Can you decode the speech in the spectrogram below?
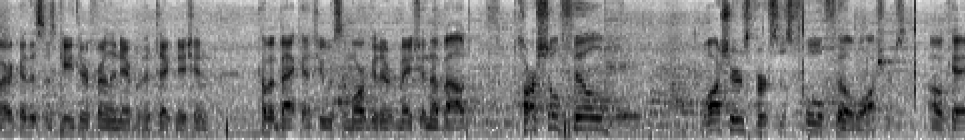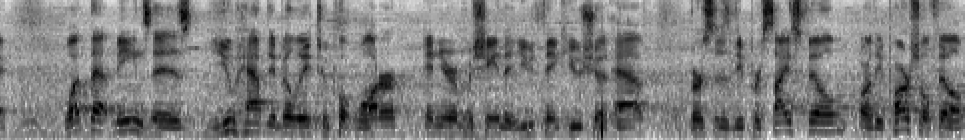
America. This is Keith, your friendly neighborhood technician, coming back at you with some more good information about partial fill washers versus full fill washers. Okay, what that means is you have the ability to put water in your machine that you think you should have versus the precise fill or the partial fill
